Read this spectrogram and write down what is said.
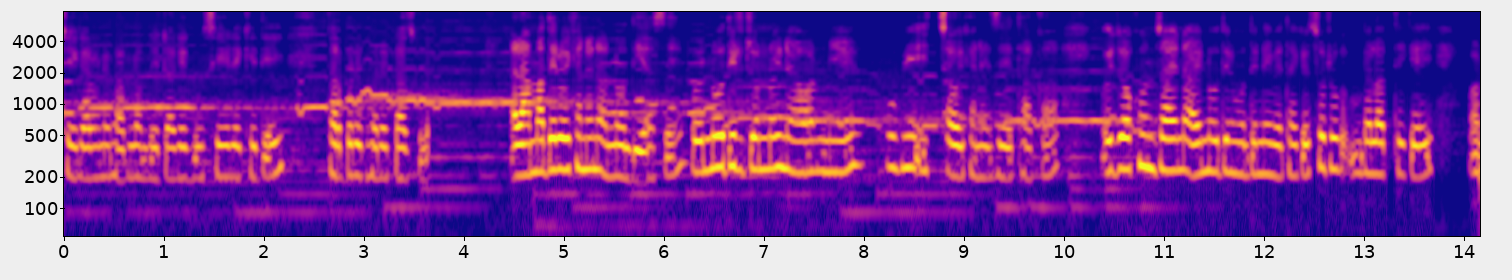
সেই কারণে ভাবলাম যে এটাকে গুছিয়ে রেখে দিই, তারপরে ঘরের কাজগুলো। আর আমাদের ওইখানে না নদী আছে। ওই নদীর জন্যই না আমার মেয়ে খুবই ইচ্ছা ওইখানে যেয়ে থাকা। ওই যখন যায় না, ওই নদীর মধ্যে নেমে থাকে। ছোটোবেলার থেকেই ওর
